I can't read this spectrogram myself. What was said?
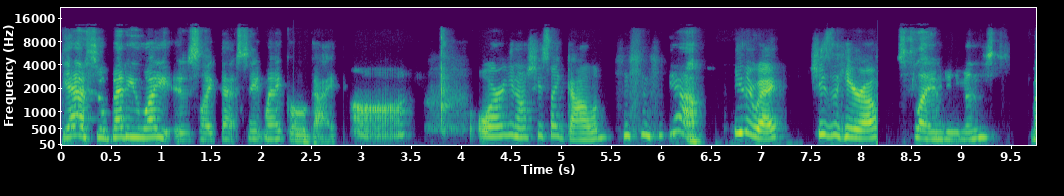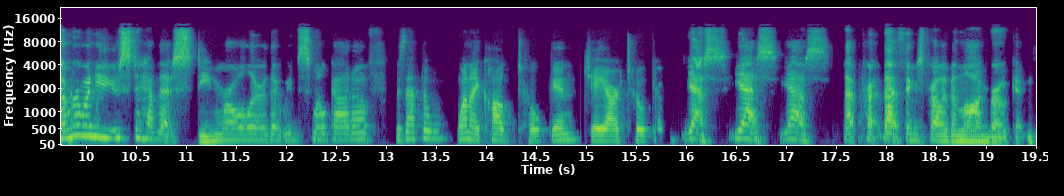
Yeah, so Betty White is like that St. Michael guy. Aw. Or, you know, she's like Gollum. Yeah, Either way, she's a hero. slaying demons. Remember when you used to have that steamroller that we'd smoke out of? Is that the one I called Token? JR Token? Yes, yes, yes. That pr- that thing's probably been long broken.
